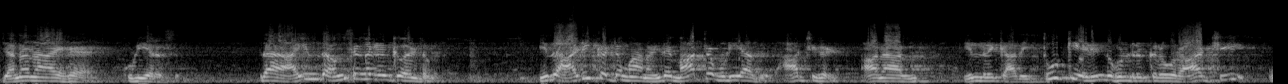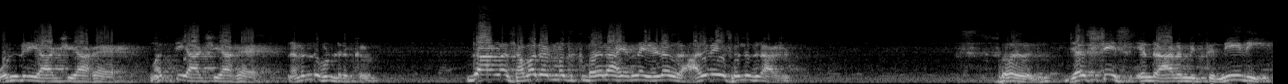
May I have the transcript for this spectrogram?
ஜனநாயக குடியரசு. இந்த ஐந்து அம்சங்கள் இருக்க வேண்டும். இது அடிக்கட்டுமானம் இதை மாற்ற முடியாது ஆட்சிகள். ஆனால் இன்றைக்கு அதை தூக்கி எறிந்து கொண்டிருக்கிற ஒரு ஆட்சி ஒன்றிய ஆட்சியாக மத்திய ஆட்சியாக நடந்து கொண்டிருக்கிறது. உதாரண சமதர்மத்துக்கு பதிலாக என்ன இழவு? அதிலே சொல்லுகிறார்கள். ஜஸ்டிஸ் என்று ஆரம்பித்து நீதி.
